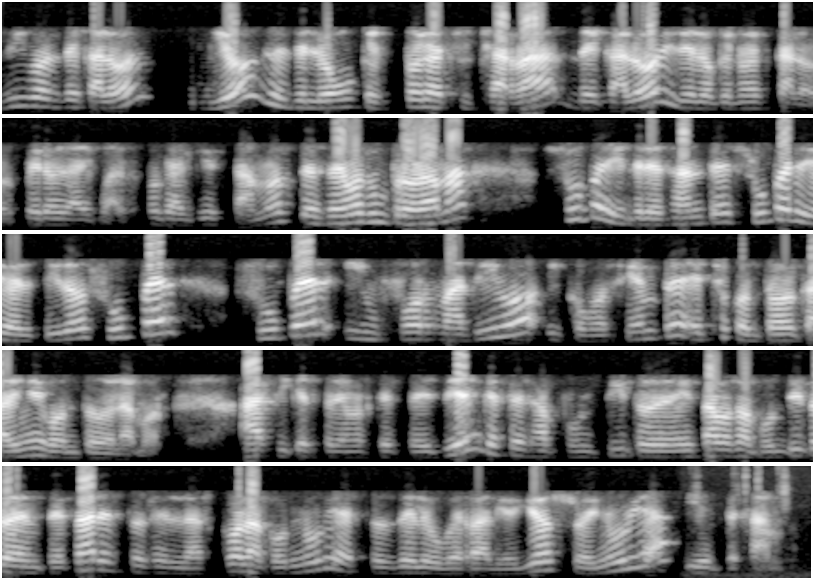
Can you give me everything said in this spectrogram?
vivos de calor? Yo, desde luego que estoy achicharrada de calor y de lo que no es calor, pero da igual, porque aquí estamos. Tenemos un programa súper interesante, súper divertido, súper, súper informativo y, como siempre, hecho con todo el cariño y con todo el amor. Así que esperemos que estéis bien, que estés a puntito de, estamos a puntito de empezar. Esto es En la Escuela con Nuria, esto es DLV Radio. Yo soy Nuria y empezamos.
